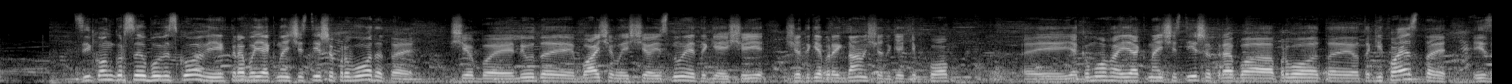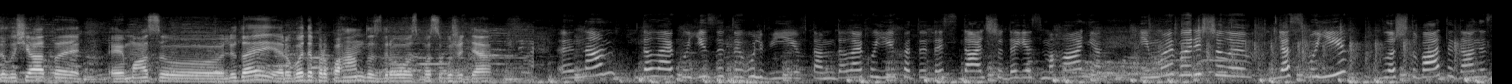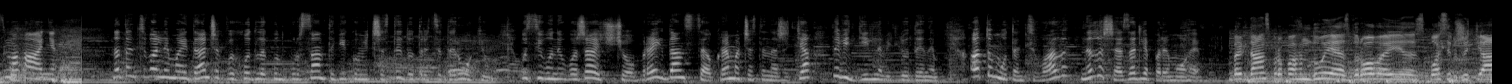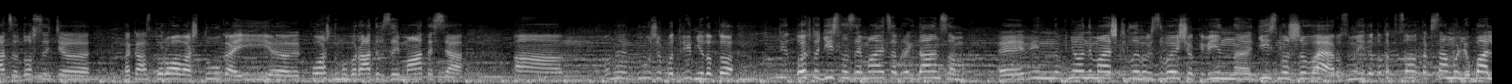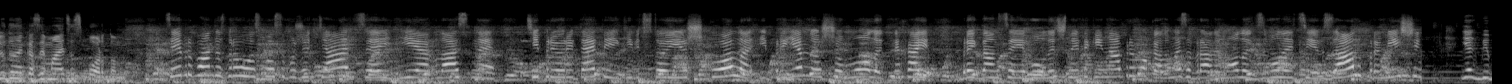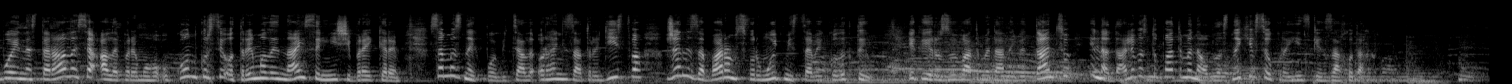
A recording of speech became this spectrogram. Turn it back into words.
Ці конкурси обов'язкові, їх треба якнайчастіше проводити, щоб е, люди бачили, що існує таке, що є що таке брейкданс, що таке хіп-хоп. Е, Якомога якнайчастіше треба проводити такі фести і залучати е, масу людей, робити пропаганду здорового способу життя. Е, Нам далеко їздити у Львів, там далеко їхати десь далі, де є змагання. І ми вирішили для своїх влаштувати дане змагання. На танцювальний майданчик виходили конкурсанти віком від 6 до 30 років. Усі вони вважають, що брейк-данс – це окрема частина життя, невіддільна від людини. А тому танцювали не лише задля перемоги. Брейкданс пропагандує здоровий спосіб життя. Це досить е, така здорова штука, і е, кожному би радив займатися. Вони дуже потрібні. Тобто, той, хто дійсно займається брейкдансом, е, він в нього немає шкідливих звичок, він е, дійсно живе. Розумієте? То так, так само люба людина, яка займається спортом. Це є пропаганда здорового способу життя. Це є власне ті пріоритети, які відстоює школа. І приємно, що молодь, нехай брейкдаун це є вуличний такий напрямок, але ми забрали молодь з вулиці в зал, приміщень. Як бібої не старалися, але перемогу у конкурсі отримали найсильніші брейкери. Саме з них пообіцяли організатори дійства вже незабаром сформують місцевий колектив, який розвиватиме даний вид танцю і надалі виступатиме на обласних і всеукраїнських заходах.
